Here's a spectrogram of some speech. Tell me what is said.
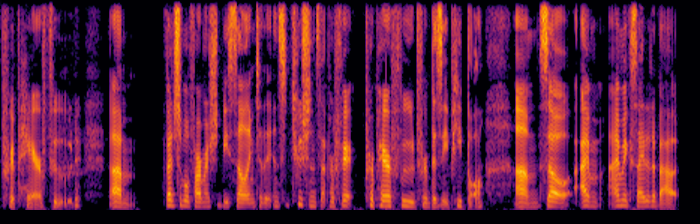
prepare food. Um, vegetable farmers should be selling to the institutions that prepare prepare food for busy people. Um, so I'm I'm excited about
